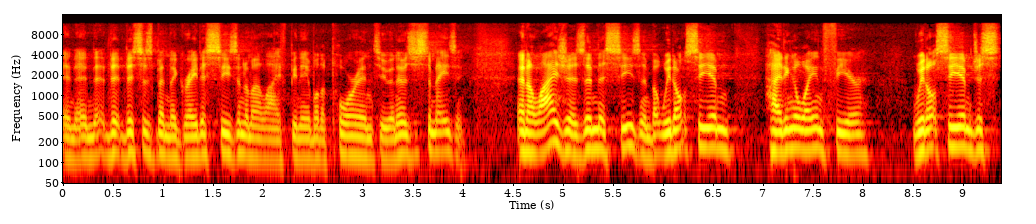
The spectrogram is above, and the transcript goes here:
And, and th- this has been the greatest season of my life, being able to pour into, and it was just amazing. And Elijah is in this season, but we don't see him hiding away in fear. We don't see him just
